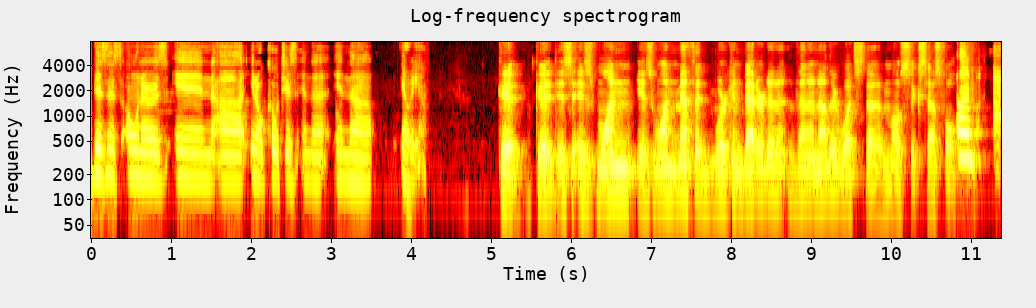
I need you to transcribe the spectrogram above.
business owners in, uh, you know, coaches in the in the area. Good, good. Is is one is one method working better than, than another? What's the most successful? Um, I,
